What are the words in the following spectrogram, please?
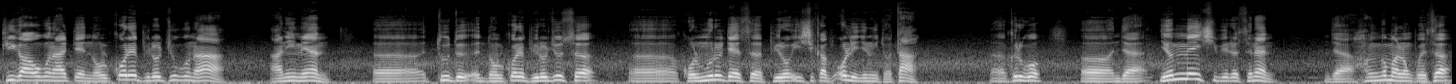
비가 오거나 할 때 놀골에 비료를 주거나 아니면 어, 두드 놀골에 비료를 줘서 어, 골물을 대서 비료 이식값 올려주는 게 좋다. 어, 그리고 어, 이제 연면 시비로서는 이제 황금알 농부에서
